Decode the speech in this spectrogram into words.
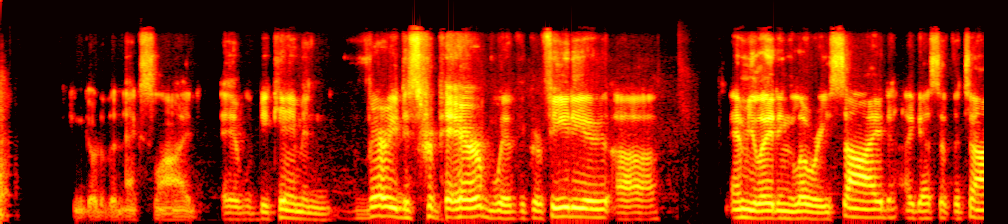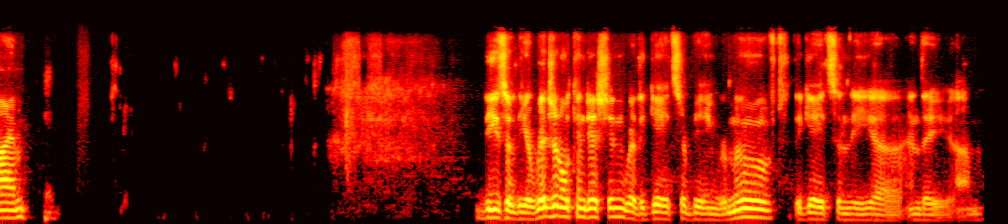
You can go to the next slide. It became in very disrepair with the graffiti uh, emulating Lower East Side, I guess, at the time. These are the original condition where the gates are being removed, the gates and the, uh, and the um,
